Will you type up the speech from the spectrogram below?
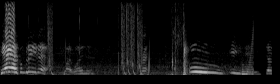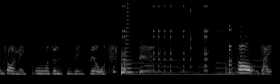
Yeah, I completed it. Wait, where is it? Right. Ooh, easy. Don't try me. All I've done is bloody build. oh, okay.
